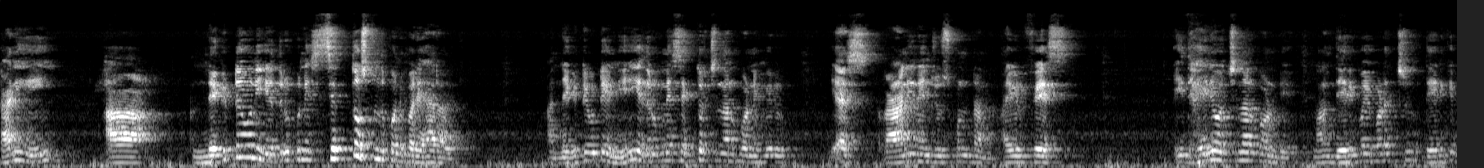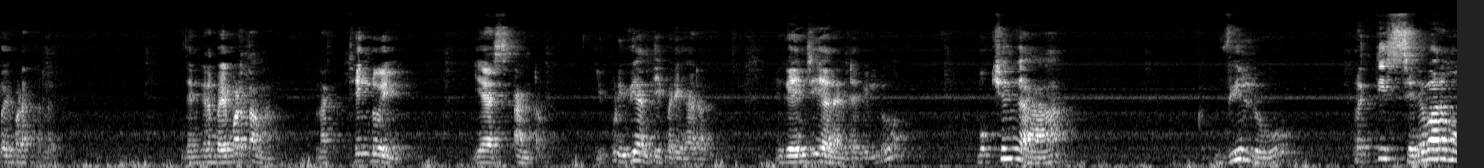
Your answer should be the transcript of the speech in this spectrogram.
కానీ ఆ నెగిటివ్ని ఎదుర్కొనే శక్తి వస్తుంది కొన్ని పరిహారాలు ఆ నెగిటివిటీని ఎదుర్కొనే శక్తి వచ్చిందనుకోండి మీరు ఎస్ రాని నేను చూసుకుంటాను ఐ విల్ ఫేస్ ఈ ధైర్యం వచ్చిందనుకోండి మనం దేనికి భయపడచ్చు? దేనికి భయపడక్కర్లేదు. దేనికైనా భయపడతాం నథింగ్ డూయింగ్ ఎస్ అంటాం. ఇప్పుడు ఇవి అంతే ఈ పరిహారాలు. ఇంకేం చేయాలంటే వీళ్ళు ముఖ్యంగా వీళ్ళు ప్రతి శనివారము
